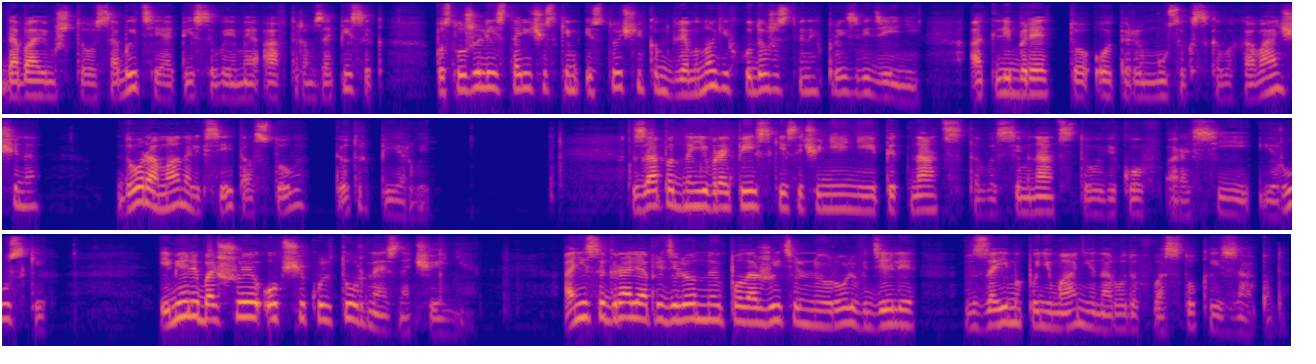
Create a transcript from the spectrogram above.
Добавим, что события, описываемые автором записок, послужили историческим источником для многих художественных произведений, от либретто оперы Мусоргского «Хованщина» до романа Алексея Толстого «Петр I». Западноевропейские сочинения XV-XVII веков о России и русских имели большое общекультурное значение. Они сыграли определенную положительную роль в деле взаимопонимания народов Востока и Запада.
